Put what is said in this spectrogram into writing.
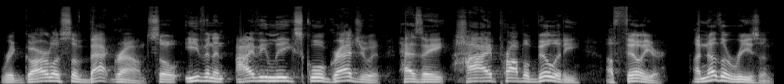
regardless of background. So even an Ivy League school graduate has a high probability of failure. Another reason,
